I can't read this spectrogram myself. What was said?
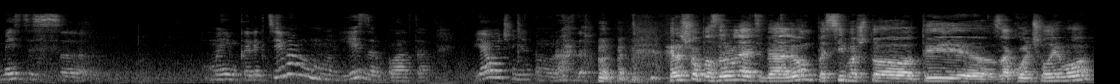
вместе с моим коллективом есть зарплата. Я очень этому рада. Хорошо, поздравляю тебя, Ален, спасибо, что ты закончила его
